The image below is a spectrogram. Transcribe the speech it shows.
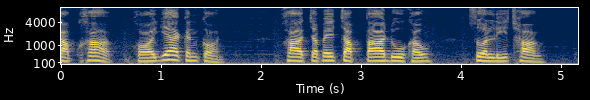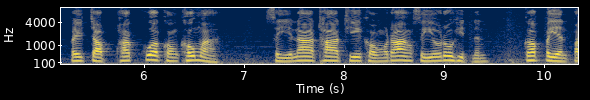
กับข้าขอแยกกันก่อน ข้าจะไปจับตาดูเขา ส่วนหลีชาง ไปจับพักพวกของเขามา สีหน้าท่าทีของร่างสีโรหิตนั้น ก็เปลี่ยนไป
